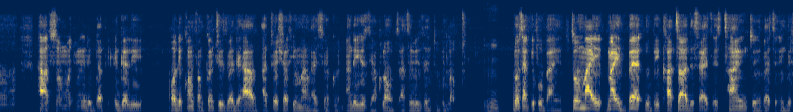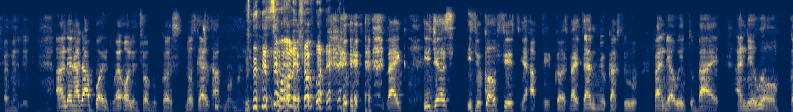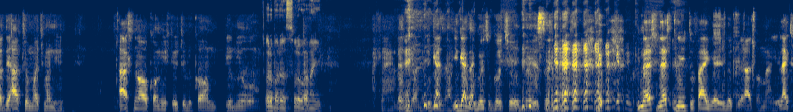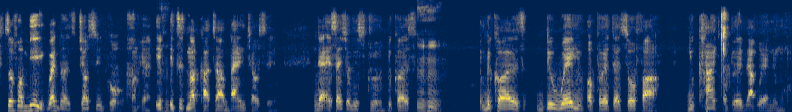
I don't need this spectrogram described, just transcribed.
have so much money they got illegally, or they come from countries where they have atrocious human rights record, and they use their clubs as a reason to be loved Mhm. Those are people buying. So my my bet would be Qatar decides it's time to invest in English Premier League. And then at that point, we're all in trouble because those guys have more money. so we're all in trouble. like you just if you come fifth, you're happy because by the time Newcastle find their way to buy, and they will because they have too much money. Arsenal coming fifth to become the new what about us? What about? Man, let's be. You guys are you guys are going to go through it very soon. next next three to five years is going to be hard for Man U. Like so for me, where does Chelsea go from here? If Mhm. it is not Qatar buying Chelsea, they're essentially screwed because hmm because the way you've operated so far, you can't operate that way anymore.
